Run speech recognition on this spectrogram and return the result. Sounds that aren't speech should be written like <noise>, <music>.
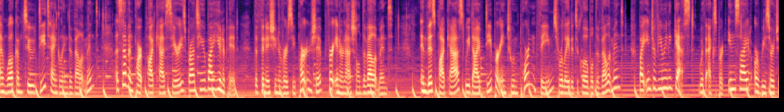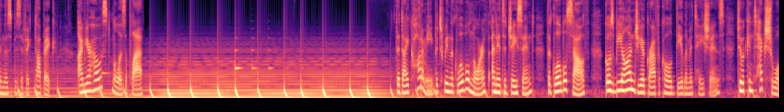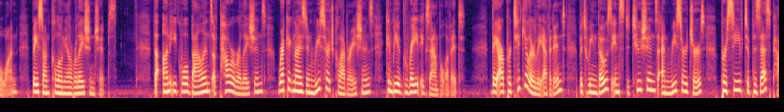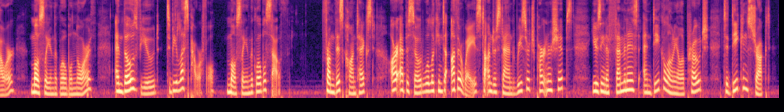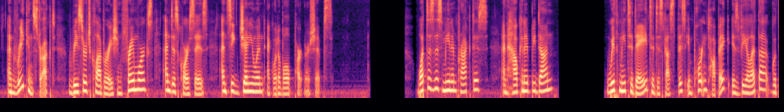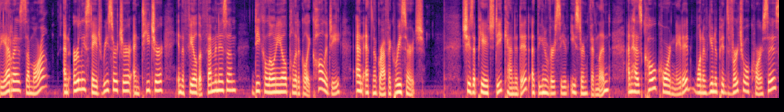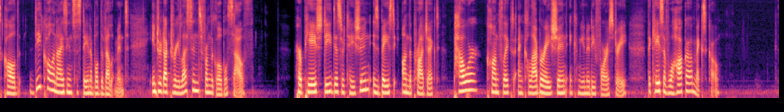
and welcome to Detangling Development, a seven part podcast series brought to you by UNIPID, the Finnish University Partnership for International Development. In this podcast, we dive deeper into important themes related to global development by interviewing a guest with expert insight or research in the specific topic. I'm your host, Melissa Plath. The dichotomy between the global north and its adjacent, the global south, goes beyond geographical delimitations to a contextual one based on colonial relationships. The unequal balance of power relations recognized in research collaborations can be a great example of it. They are particularly evident between those institutions and researchers perceived to possess power, mostly in the global north, and those viewed to be less powerful, mostly in the global south. From this context, our episode will look into other ways to understand research partnerships using a feminist and decolonial approach to deconstruct and reconstruct research collaboration frameworks and discourses and seek genuine equitable partnerships. What does this mean in practice, and how can it be done? With me today to discuss this important topic is Violeta Gutierrez Zamora, an early stage researcher and teacher in the field of feminism, decolonial political ecology, and ethnographic research. She's a PhD candidate at the University of Eastern Finland and has co coordinated one of UNIPID's virtual courses called Decolonizing Sustainable Development Introductory Lessons from the Global South. Her PhD dissertation is based on the project Power, Conflict, and Collaboration in Community Forestry, the case of Oaxaca, Mexico.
